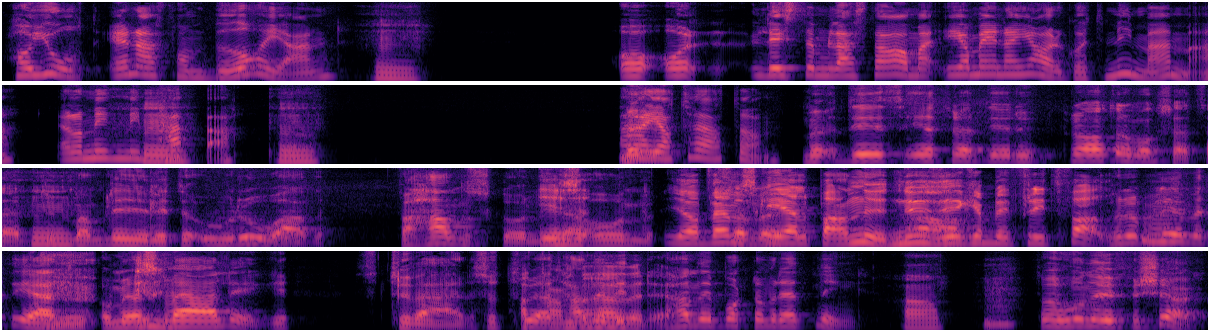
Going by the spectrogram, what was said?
har gjort ända från början Mm. Och, och liksom lastar av mig. Jag menar, jag hade gått till min mamma eller min, min Mm. pappa. Mm. Men, Men- han gör tvärtom. Men det, jag tror att det du pratar om också, att så här, du, man blir ju lite oroad för hans skull. När hon, Ja, vem som ska är- hjälpa han nu? Nu Ja. det kan bli fritt fall. Problemet är att, om jag ska vara ärlig, tyvärr, så tror Att jag att han han, är, det. han är bortom räddning. Ja. För hon har ju försökt.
